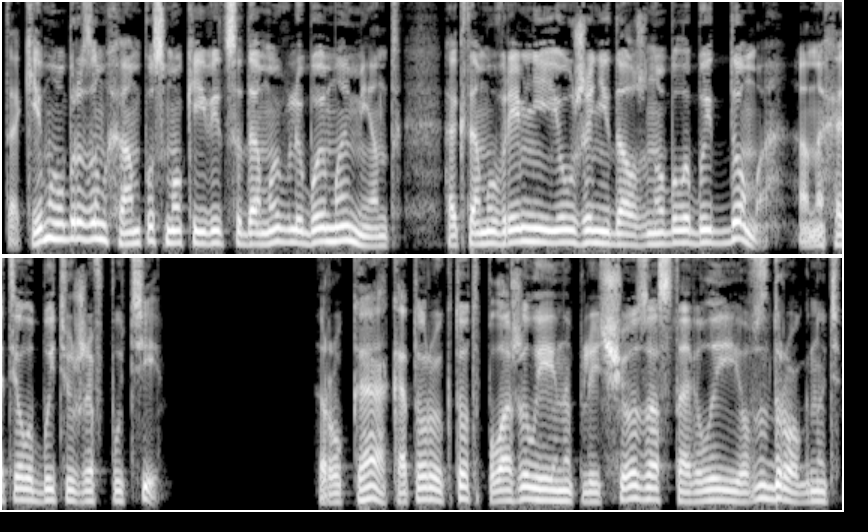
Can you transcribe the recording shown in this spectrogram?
Таким образом, Хампус мог явиться домой в любой момент, а к тому времени ее уже не должно было быть дома, она хотела быть уже в пути. Рука, которую кто-то положил ей на плечо, заставила ее вздрогнуть.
